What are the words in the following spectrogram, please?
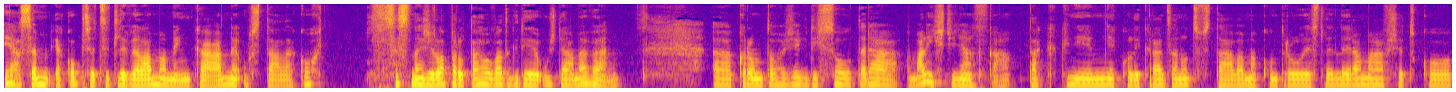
Já jsem jako přecitlivěla maminka neustále jako se snažila protahovat, kdy je už dáme ven. Krom toho, že když jsou teda malý štěňátka, tak k ním několikrát za noc vstávám a kontroluji, jestli Lira má všecko,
